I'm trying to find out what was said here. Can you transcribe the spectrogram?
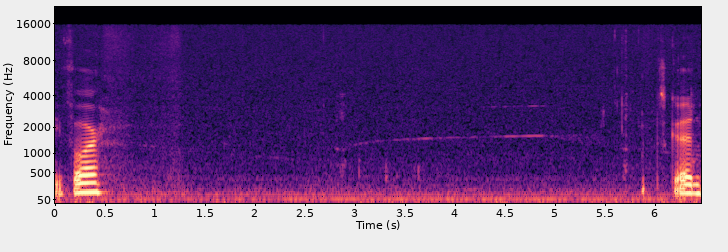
before. It's good.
